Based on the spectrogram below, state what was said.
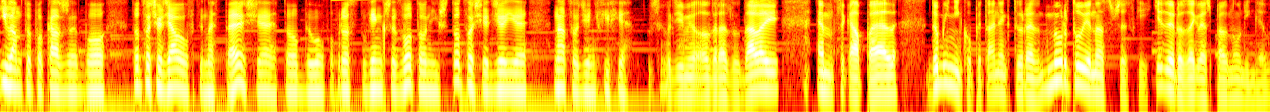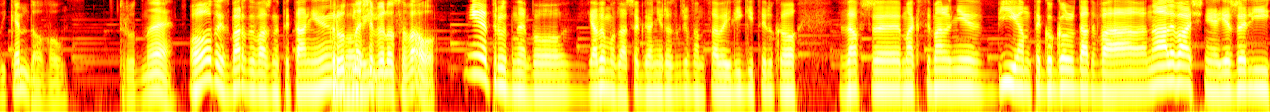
i wam to pokażę, bo to, co się działo w tym FPS-ie, to było po prostu większe złoto niż to, co się dzieje na co dzień w FIFA. Przechodzimy od razu dalej. MCK.pl. Dominiku, pytanie, które nurtuje nas wszystkich. Kiedy rozegrasz pełną ligę weekendową? Trudne. O, to jest bardzo ważne pytanie. Trudne się i- wylosowało. Nie trudne, bo wiadomo dlaczego ja nie rozgrywam całej ligi, tylko zawsze maksymalnie wbijam tego Golda 2. No ale właśnie, jeżeli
